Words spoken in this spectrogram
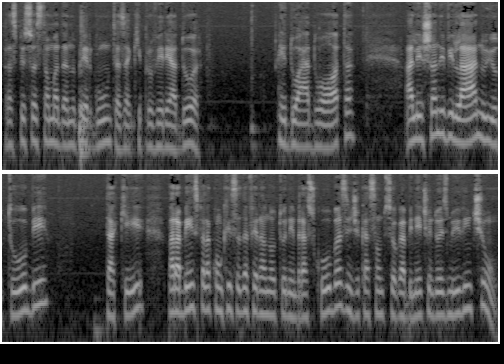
para as pessoas que estão mandando perguntas aqui para o vereador Eduardo Ota. Alexandre Vilar no YouTube, está aqui. Parabéns pela conquista da Feira Noturna em Brás Cubas, indicação do seu gabinete em 2021.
